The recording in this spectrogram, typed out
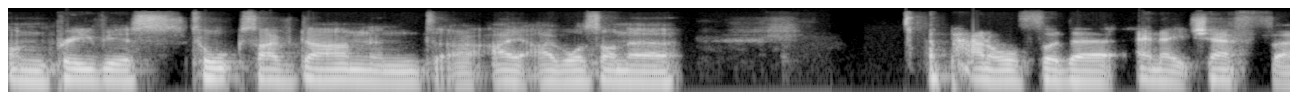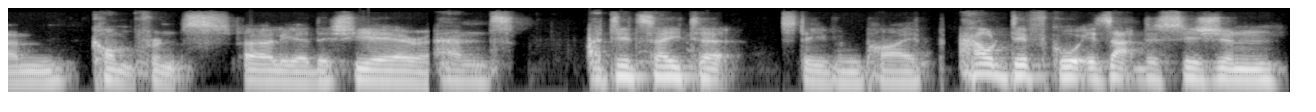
on previous talks I've done, and uh, I, I was on a a panel for the NHF um, conference earlier this year, and I did say to Steven Pipe, how difficult is that decision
